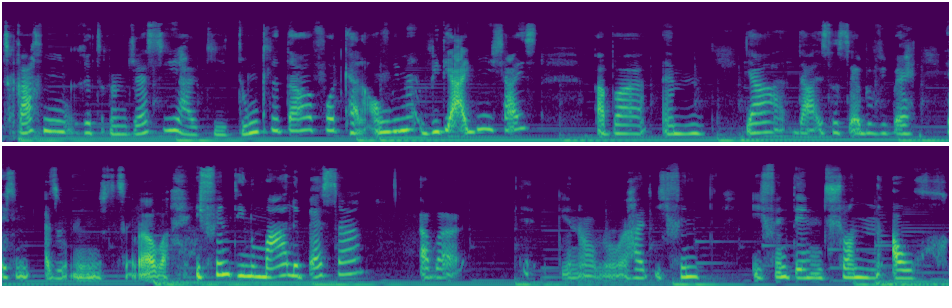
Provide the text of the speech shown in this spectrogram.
Drachenritterin Jessie, halt die dunkle davon, keine Ahnung, wie, wie die eigentlich heißt. Aber ähm, ja, da ist dasselbe wie bei Hechen. Also, nee, nicht dasselbe, aber ich finde die normale besser. Aber äh, genau so, halt, ich finde ich find den schon auch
